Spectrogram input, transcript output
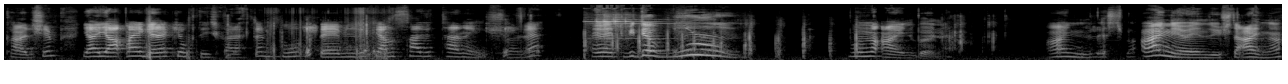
Kardeşim. Ya yapmaya gerek yoktu hiç karakter. Bu değebilirlik yalnız sadece ten rengi şöyle. Evet bir de burun. Burnu aynı böyle. Aynı resmi. Aynıya benziyor işte aynı.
